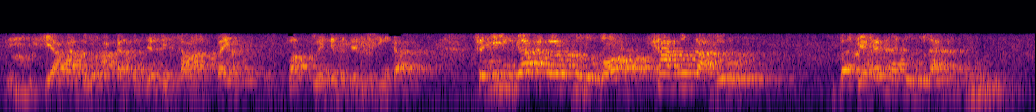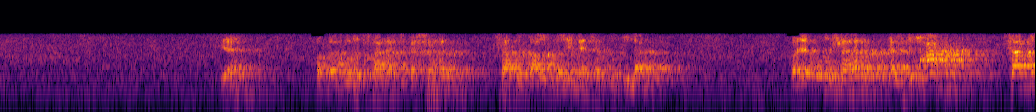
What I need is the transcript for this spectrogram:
Jadi kiamat belum akan terjadi sampai waktu ini menjadi singkat sehingga kata Rasulullah satu tahun bagaikan satu bulan. Ya, Fatakun sana suka syahr. Satu tahun bagaikan satu bulan. pun syahr kal Jum'ah. Satu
